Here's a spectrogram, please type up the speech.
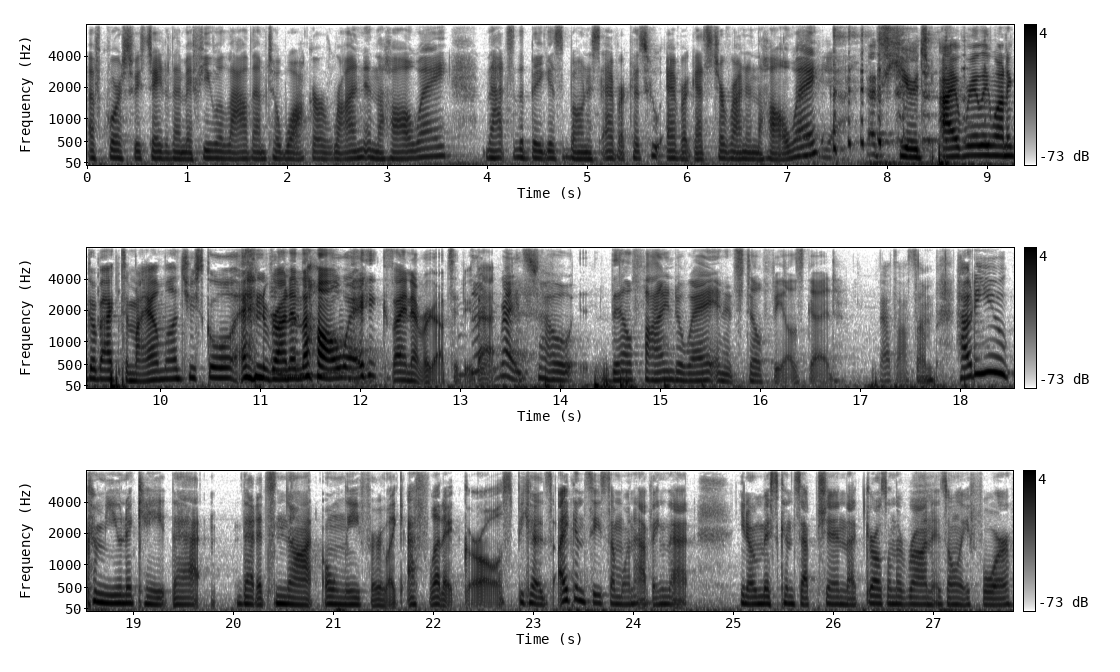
of course we say to them if you allow them to walk or run in the hallway that's the biggest bonus ever because whoever gets to run in the hallway? Yeah that's huge. I really want to go back to my elementary school and run in the hallway because i never got to do that. Right. So they'll find a way and it still feels good. That's awesome. How do you communicate that that it's not only for like athletic girls? Because I can see someone having that, you know, misconception that girls on the run is only for,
